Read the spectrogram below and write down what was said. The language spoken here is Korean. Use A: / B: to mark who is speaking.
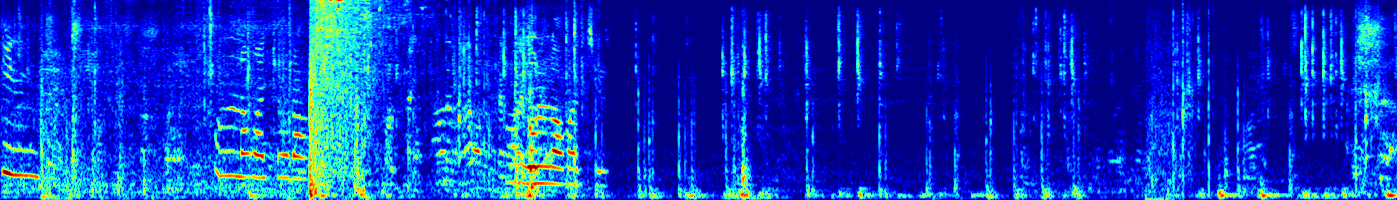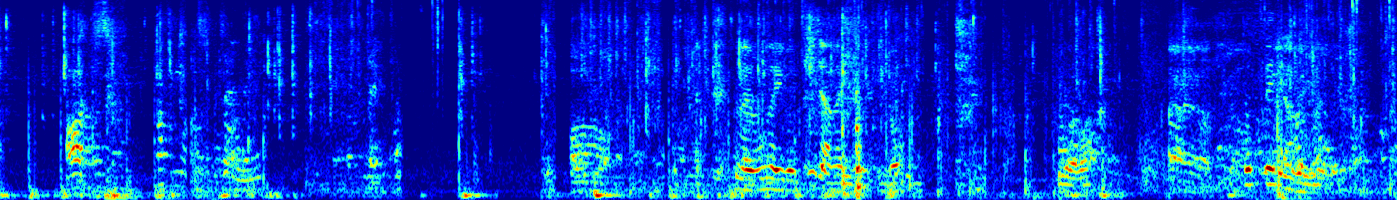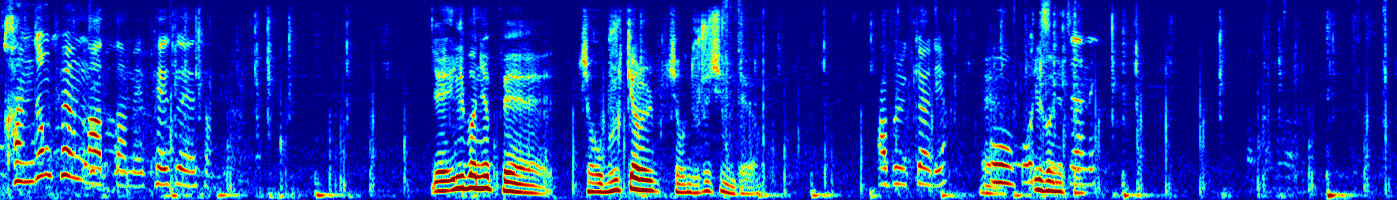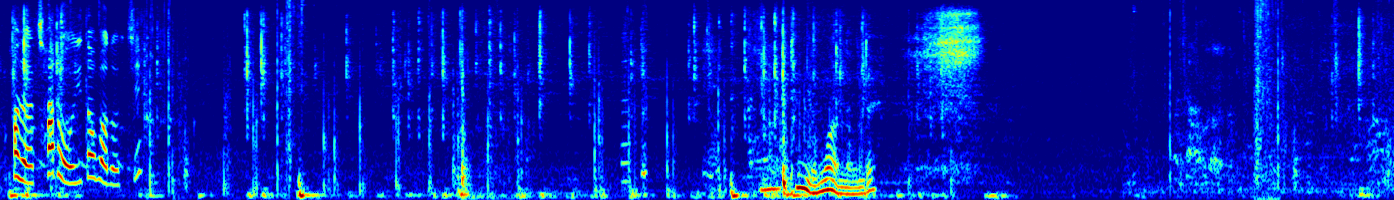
A: 힐. 올라가줘라. 안 올라가지.
B: 근데 뭔가 이거 끼지 않아 이거 이거 이거 봐봐 쪽배기 이거 이거
A: 감정 표현 나왔다며 배그에서.
C: 예, 1번 옆에 저거 물결 저거 누르시면 돼요.
A: 아 물결이야?
C: 예,
A: 오, 오
C: 1번 옆에.
A: 진짜네. 아 내가 차를 어디다 봐뒀지?
C: 음, 너무 안 나온데?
